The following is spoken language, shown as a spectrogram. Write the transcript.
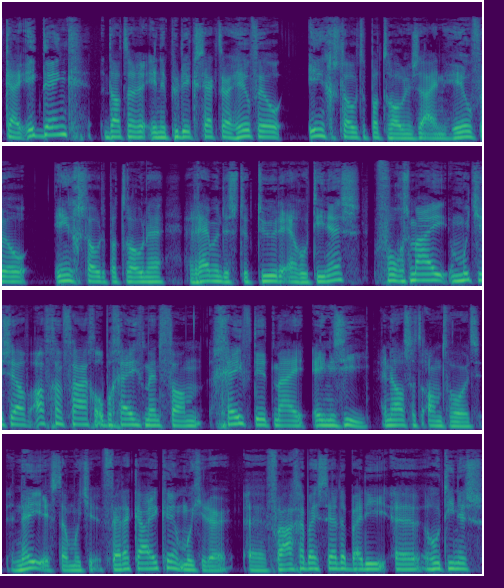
kijk, ik denk dat er in de publieke sector heel veel ingesloten patronen zijn. Heel veel ingesloten patronen, remmende structuren en routines. Volgens mij moet je jezelf af gaan vragen op een gegeven moment van... geeft dit mij energie? En als het antwoord nee is, dan moet je verder kijken. Moet je er uh, vragen bij stellen bij die uh, routines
